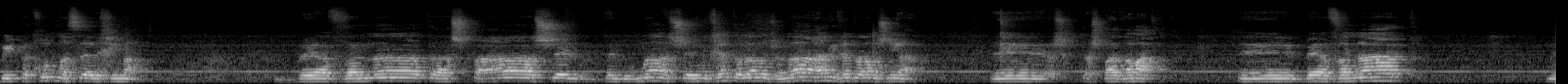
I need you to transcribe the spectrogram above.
בהתפתחות מעשי הלחימה, בהבנת ההשפעה של, אתן דוגמה, של מלחמת העולם הראשונה על מלחמת העולם השנייה, אה, השפעה דרמטית. אה, בהבנת אה,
